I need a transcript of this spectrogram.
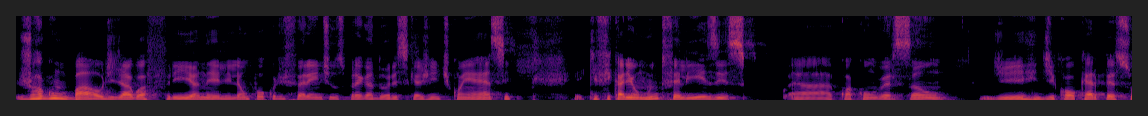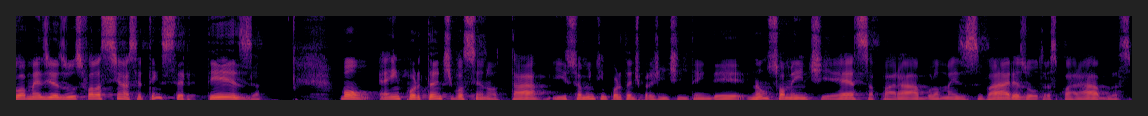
joga um balde de água fria nele. Ele é um pouco diferente dos pregadores que a gente conhece, que ficariam muito felizes ah, com a conversão de, de qualquer pessoa, mas Jesus fala assim: ah, você tem certeza? Bom, é importante você notar, e isso é muito importante para a gente entender não somente essa parábola, mas várias outras parábolas,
